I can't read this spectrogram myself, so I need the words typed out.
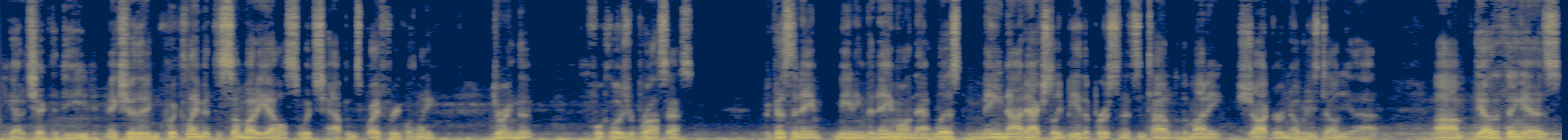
You got to check the deed make sure they didn't quit claim it to somebody else which happens quite frequently during the foreclosure process because the name meaning the name on that list may not actually be the person that's entitled to the money. Shocker nobody's telling you that. Um, the other thing is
